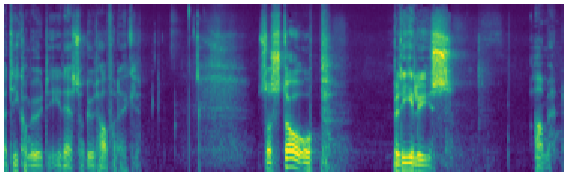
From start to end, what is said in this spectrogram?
at de kommer ut i det som Gud har for deg. Så stå opp, bli lys. Amen.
